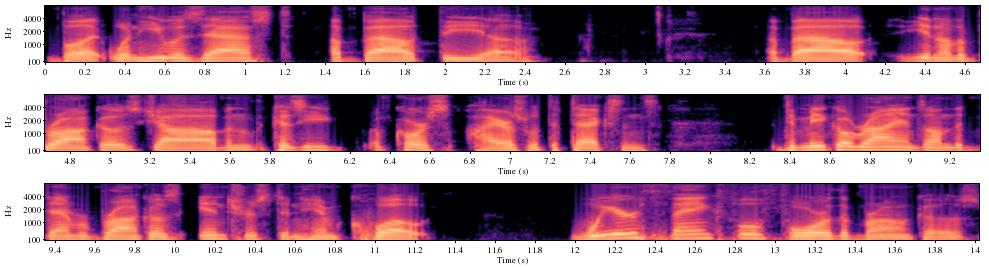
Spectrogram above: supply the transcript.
but when he was asked about the, uh, about you know the Broncos job and because he of course hires with the Texans, DeMeco Ryans on the Denver Broncos interest in him quote we're thankful for the Broncos.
